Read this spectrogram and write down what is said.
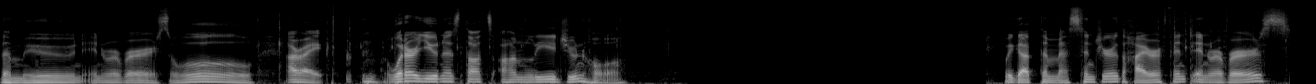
The moon in reverse. Oh, all right. what are YoonA's thoughts on Lee Junho? We got the messenger, the Hierophant in reverse.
